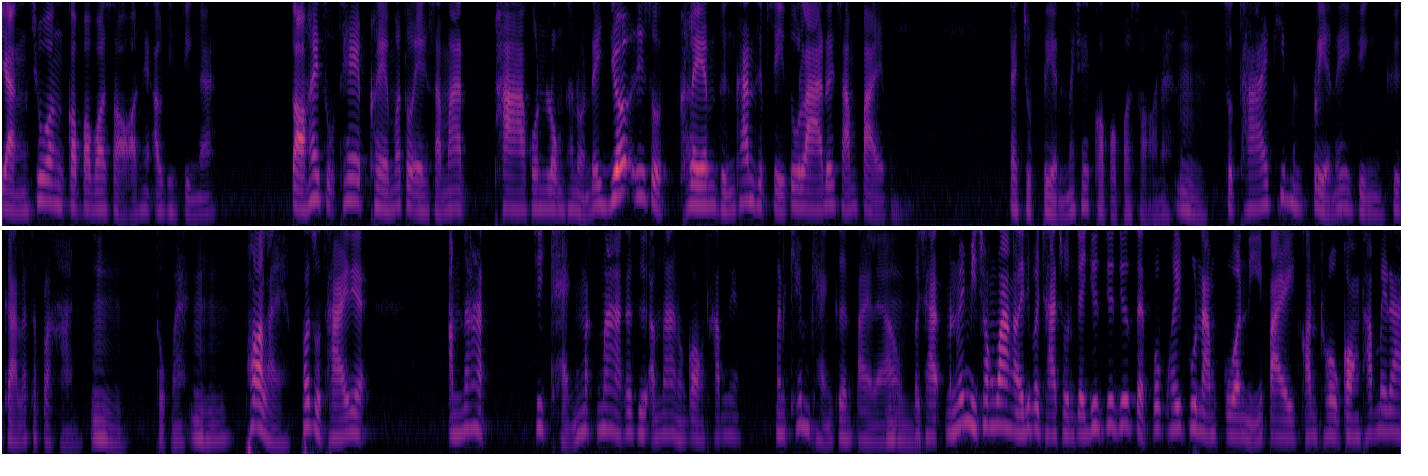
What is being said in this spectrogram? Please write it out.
อย่างช่วงกปปสเนี่ยเอาจริง ๆ นะ ต่อให้สุเทพเคลมว่าตัวเองสามารถ พาคนลงถนนได้เยอะที่สุด เคลมถึงขั้น 14 ตุลาด้วยซ้ำไป แต่จุดเปลี่ยนไม่ใช่กปปสนะอืมสุดท้ายที่มันเปลี่ยนได้จริงๆคือการรัฐประหารอืมถูกไหมอือฮึเพราะอะไรเพราะสุดท้ายเนี่ยอำนาจที่แข็งมากๆ ก็คืออำนาจของกองทัพเนี่ยมันเข้มแข็งเกินไปแล้ว ประชา มันไม่มีช่องว่างอะไรที่ประชาชนจะยึดยึดยึดเสร็จปุ๊บเฮ้ยผู้นำกลัวหนีไปคอนโทรลกองทัพไม่ได้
